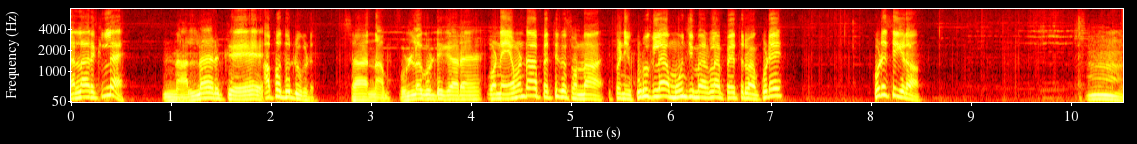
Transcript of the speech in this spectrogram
நல்லா இருக்குல்ல? நல்லா இருக்கு அப்ப துட்டு கொடு. சார் நான் புள்ள குட்டிக்காரன். உன்னை எவன்டா பெத்துக்க சொன்னா இப்ப நீ குடுக்கல மூஞ்சி மேலாம் பேத்துருவேன். குடு. குடு சீக்கிரம். ம்.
